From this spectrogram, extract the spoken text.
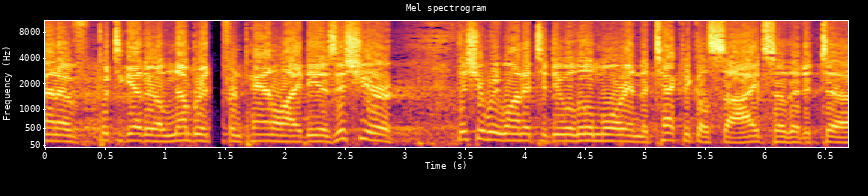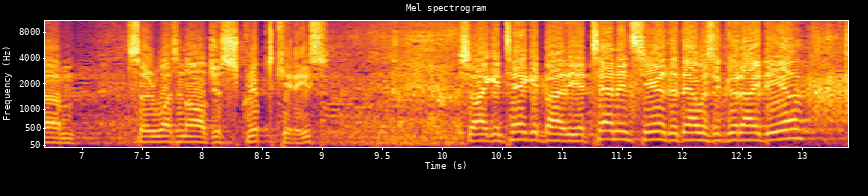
kind of put together a number of different panel ideas. This year, this year we wanted to do a little more in the technical side so that it, um, so it wasn't all just script kiddies. So I can take it by the attendance here that that was a good idea.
